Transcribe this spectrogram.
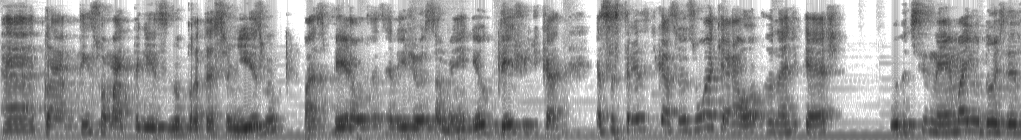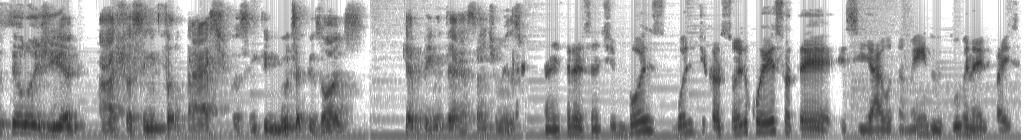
É, claro, tem sua matriz no protecionismo, mas beira outras religiões também. Eu deixo indicar essas três indicações: uma que era óbvia do Nerdcast, o de cinema e o dois dedos de teologia. Acho assim fantástico, assim, tem muitos episódios que é bem interessante mesmo. É interessante. Boas, boas indicações. Eu conheço até esse Iago também, do YouTube, né? Ele faz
